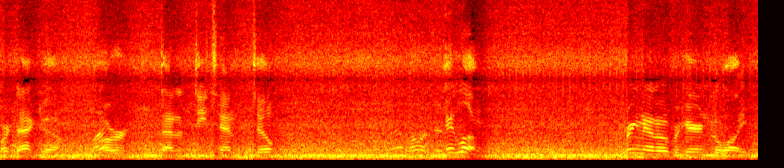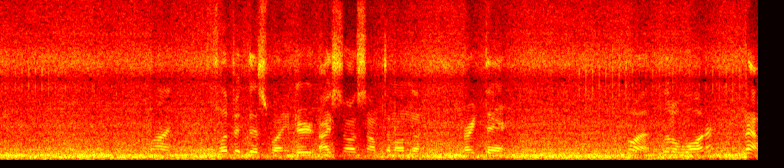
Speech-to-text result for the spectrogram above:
Where'd that go? What? Or that a detent too? I don't know what this Hey, is. look. Bring that over here into the light. Come on. Flip it this way. There, I saw something on the right there. What? A little water? No.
